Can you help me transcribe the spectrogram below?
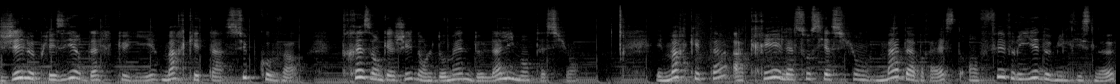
J'ai le plaisir d'accueillir Marketa Subkova, très engagée dans le domaine de l'alimentation. Et Marketa a créé l'association MAD à Brest en février 2019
